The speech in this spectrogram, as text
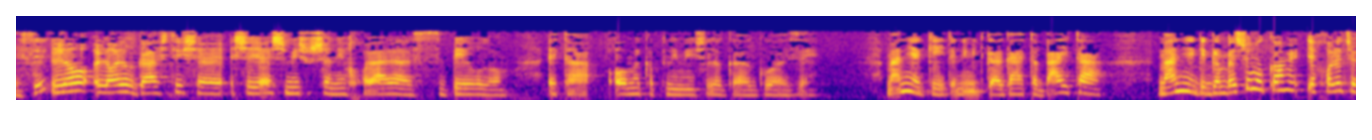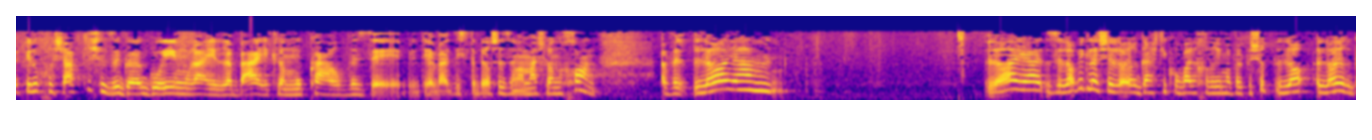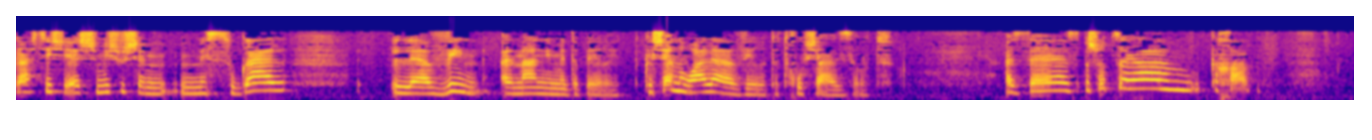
ניסית? לא, לא הרגשתי ש, שיש מישהו שאני יכולה להסביר לו את העומק הפנימי של הגעגוע הזה. מה אני אגיד? אני מתגעגעת הביתה? מה אני אגיד? גם באיזשהו מקום יכול להיות שאפילו חשבתי שזה געגועים אולי לבית, למוכר וזה, בדיעבד הסתבר שזה ממש לא נכון. אבל לא היה... לא היה, זה לא בגלל שלא הרגשתי קרובה לחברים, אבל פשוט לא, לא הרגשתי שיש מישהו שמסוגל להבין על מה אני מדברת. קשה נורא להעביר את התחושה הזאת. אז, אה, אז פשוט זה היה ככה,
